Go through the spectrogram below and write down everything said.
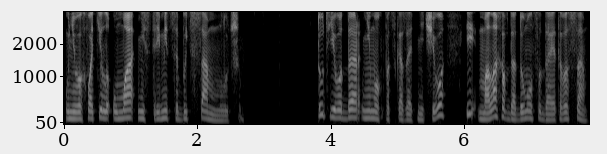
У него хватило ума не стремиться быть самым лучшим. Тут его дар не мог подсказать ничего, и Малахов додумался до этого сам,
